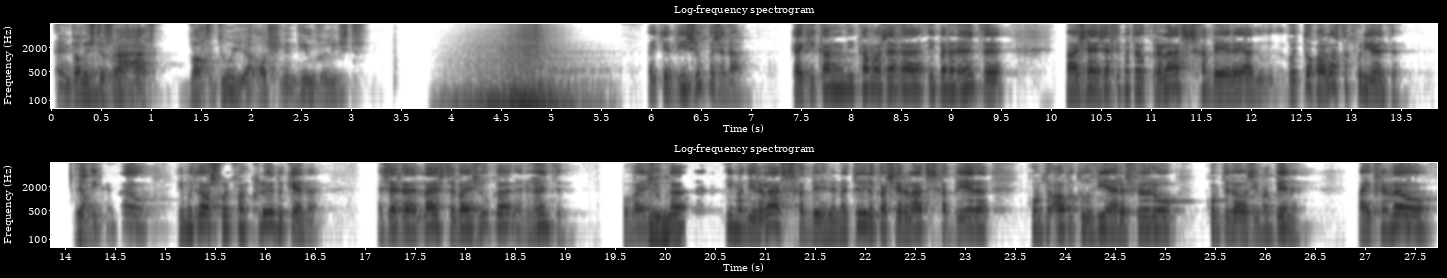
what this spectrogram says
En dan is de vraag, wat doe je als je een deal verliest? Weet je, wie zoeken ze nou? Kijk, je kan, je kan wel zeggen, ik ben een hunter. Maar als jij zegt, ik moet ook relaties gaan beheren, ja, dat wordt toch wel lastig voor die hunter. Dus ja. ik vind wel, je moet wel een soort van kleur bekennen. En zeggen, luister, wij zoeken een hunter. Wij zoeken mm -hmm. iemand die relaties gaat beheren. Natuurlijk, als je relaties gaat beheren, komt er af en toe via een referral, komt er wel eens iemand binnen. Maar ik vind wel,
